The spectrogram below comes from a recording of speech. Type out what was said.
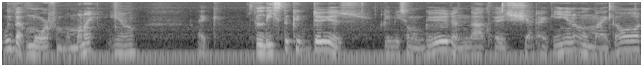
a wee bit more for my money, you know. Like, the least they could do is give me someone good, and that is shit again. Oh my god.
